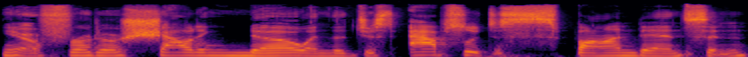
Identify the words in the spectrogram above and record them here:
you know, Frodo shouting no and the just absolute despondence and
